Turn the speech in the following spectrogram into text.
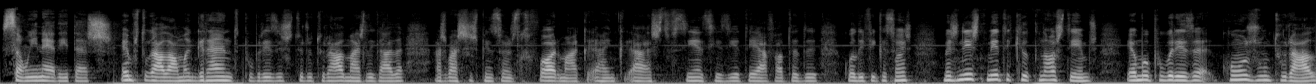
são inéditas. Em Portugal há uma grande pobreza estrutural, mais ligada às baixas pensões de reforma, às deficiências e até à falta de qualificações, mas neste momento aquilo que nós temos é uma pobreza conjuntural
